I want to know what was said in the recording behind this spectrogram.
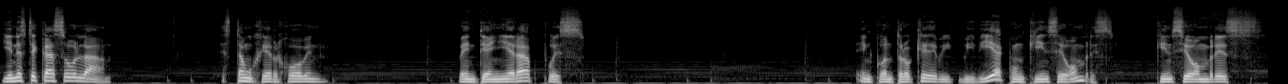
Y en este caso, la, esta mujer joven, veinteañera, pues encontró que vivía con 15 hombres. 15 hombres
